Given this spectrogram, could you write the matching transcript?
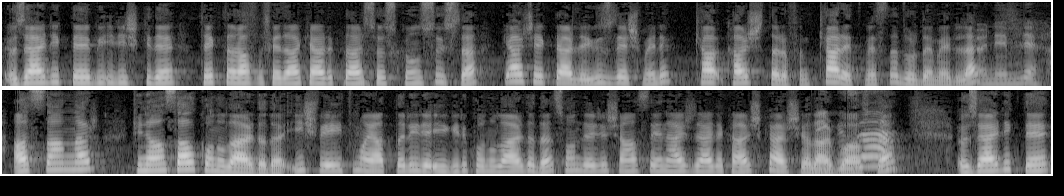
Özellikle bir ilişkide tek taraflı fedakarlıklar söz konusuysa gerçeklerle yüzleşmeli, kar- karşı tarafın kar etmesine dur demeliler. Önemli. Aslanlar finansal konularda da, iş ve eğitim hayatları ile ilgili konularda da son derece şanslı enerjilerle karşı karşıyalar Ne bu güzel. hafta. Özellikle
